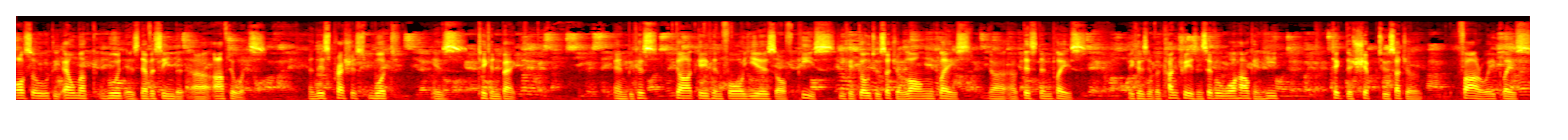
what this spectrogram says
also the almug wood is never seen uh, afterwards. And this precious wood is taken back. And because God gave him four years of peace, he could go to such a long place, uh, a distant place. Because if a country is in civil war, how can he take the ship to such a far away place?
